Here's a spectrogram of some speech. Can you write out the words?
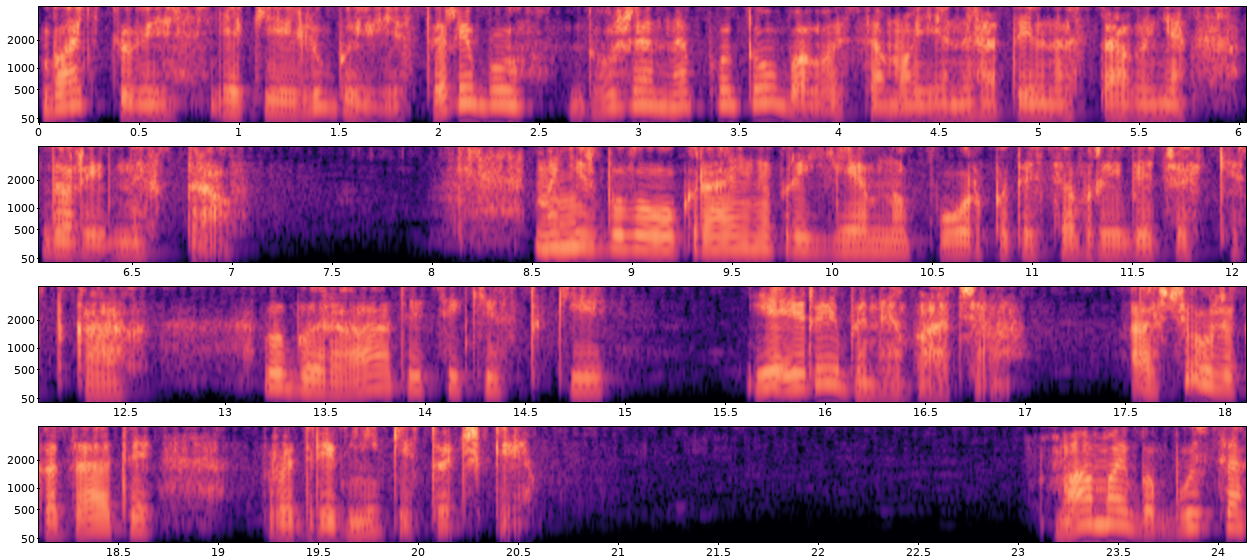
Батькові, який любив їсти рибу, дуже не подобалося моє негативне ставлення до рибних страв. Мені ж було украй неприємно порпатися в риб'ячих кістках, вибирати ці кістки. Я й риби не бачила. А що вже казати про дрібні кісточки? Мама й бабуся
